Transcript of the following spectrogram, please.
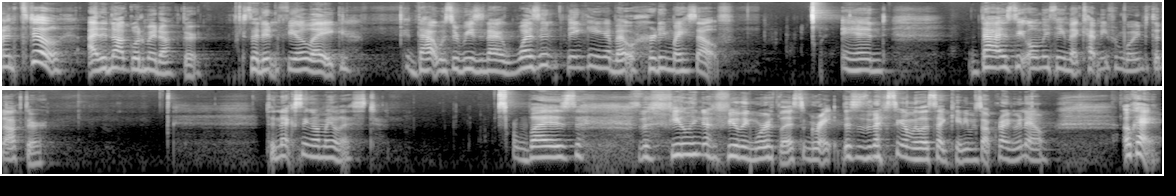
And still, I did not go to my doctor because I didn't feel like that was the reason I wasn't thinking about hurting myself. And that is the only thing that kept me from going to the doctor. The next thing on my list was the feeling of feeling worthless. Great. This is the next thing on my list. I can't even stop crying right now. Okay.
